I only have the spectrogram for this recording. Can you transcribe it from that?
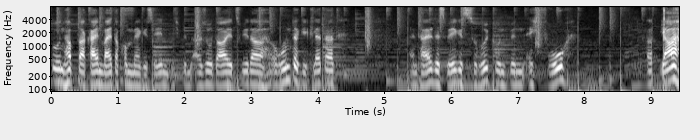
und habe da kein Weiterkommen mehr gesehen. Ich bin also da jetzt wieder runtergeklettert, ein Teil des Weges zurück und bin echt froh. Äh, ja,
